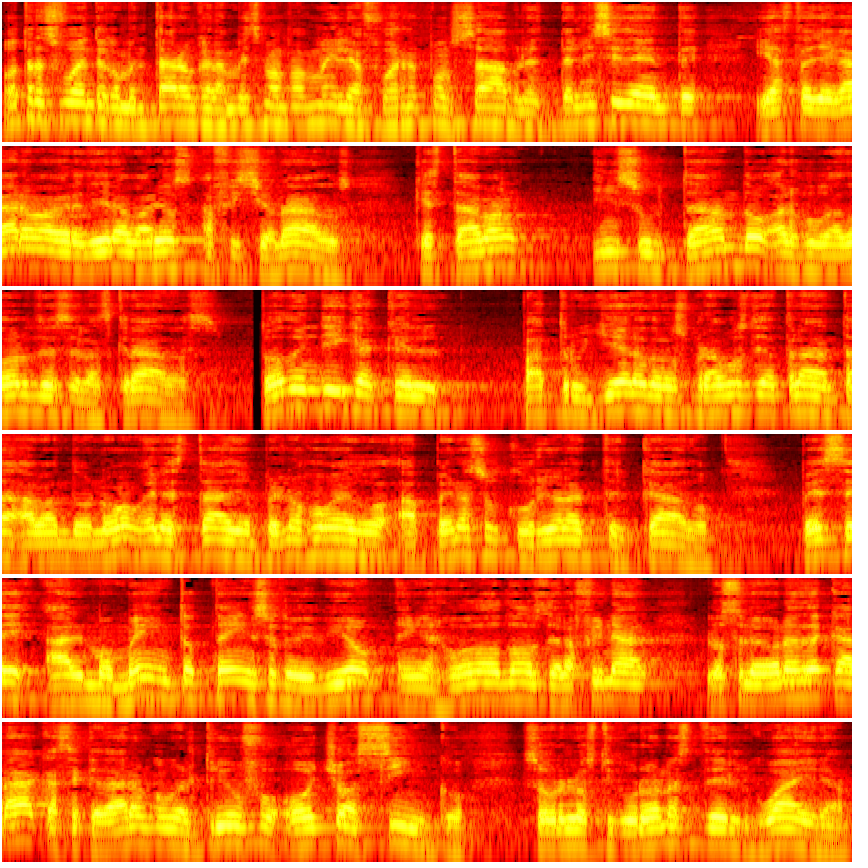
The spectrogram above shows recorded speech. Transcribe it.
Otras fuentes comentaron que la misma familia fue responsable del incidente y hasta llegaron a agredir a varios aficionados que estaban insultando al jugador desde las gradas. Todo indica que el patrullero de los Bravos de Atlanta abandonó el estadio en pleno juego apenas ocurrió el altercado. Pese al momento tenso que vivió en el juego 2 de la final, los Leones de Caracas se quedaron con el triunfo 8 a 5 sobre los Tiburones del Guaira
